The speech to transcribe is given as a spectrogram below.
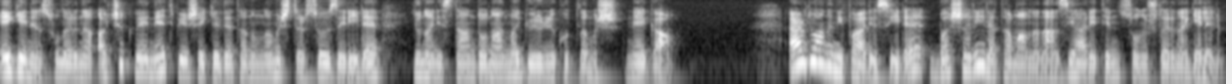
Ege'nin sularını açık ve net bir şekilde tanımlamıştır sözleriyle Yunanistan Donanma Günü'nü kutlamış Negam. Erdoğan'ın ifadesiyle başarıyla tamamlanan ziyaretin sonuçlarına gelelim.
